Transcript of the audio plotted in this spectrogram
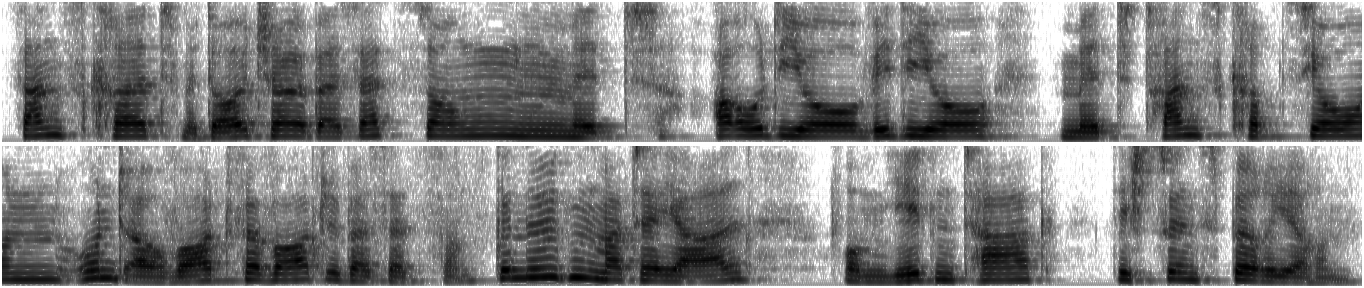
Sanskrit, mit deutscher Übersetzung, mit Audio, Video, mit Transkription und auch Wort für Wort Übersetzung. Genügend Material, um jeden Tag dich zu inspirieren.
